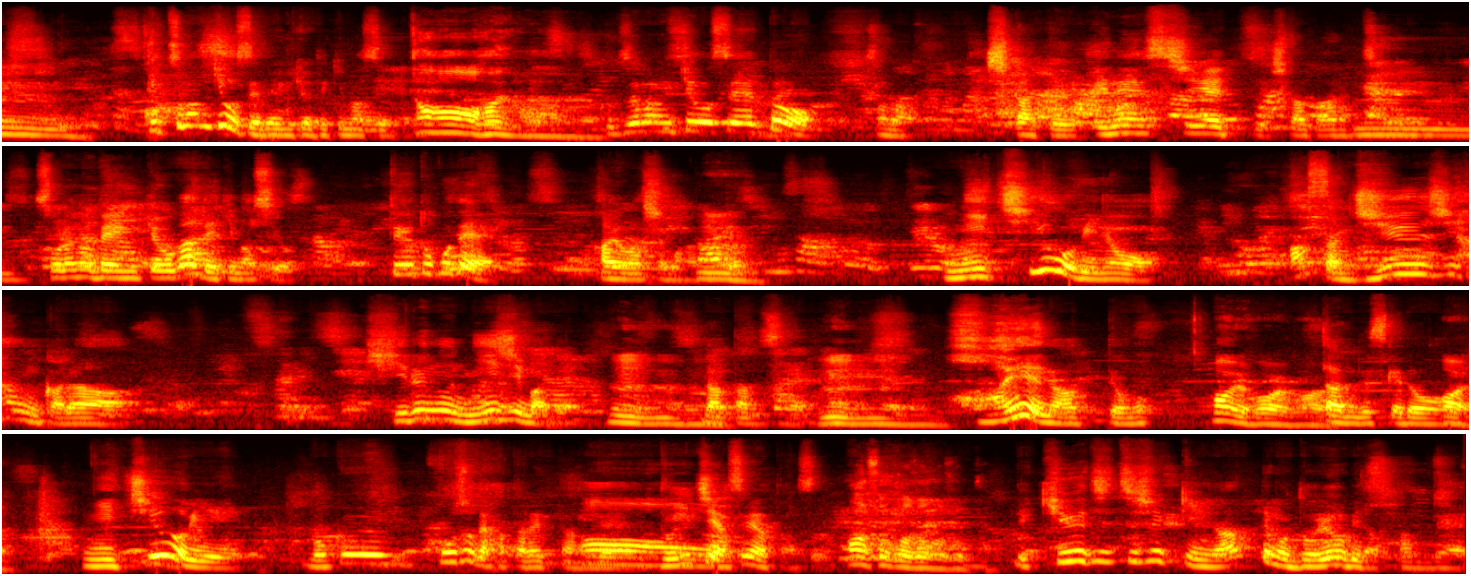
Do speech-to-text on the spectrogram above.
骨盤矯正勉強できますよ。ああ、はいは骨盤矯正と、その、資格、NSCA っていう資格あるんですけど、いはい。それの勉強ができますよ。っていうところで通わせてもらって、日曜日の朝10時半から昼の2時までうんうん。だったんですね。うんうん。早えなって思っはいはいたはい。んですけど、はい。日曜日、僕、工場で働いてたんで土日休みだったんですよ。あ、そうかそうかそうか。で、休日出勤があっても土曜日だったんで、ああ。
